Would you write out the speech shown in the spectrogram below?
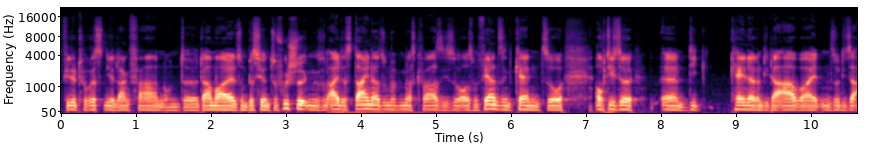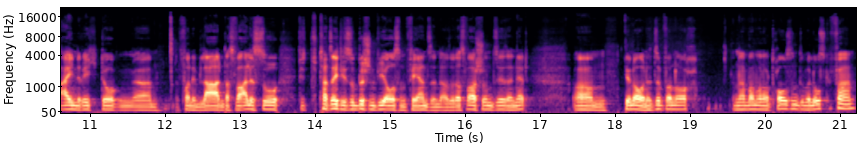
viele Touristen, hier langfahren und äh, da mal so ein bisschen zu frühstücken, so ein altes Diner, so wie man das quasi so aus dem Fernsehen kennt. So auch diese, äh, die Kellnerin, die da arbeiten, so diese Einrichtung ähm, von dem Laden, das war alles so tatsächlich so ein bisschen wie aus dem Fernsehen. Also das war schon sehr, sehr nett. Ähm, genau, und dann sind wir noch, und dann waren wir noch draußen, sind wir losgefahren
